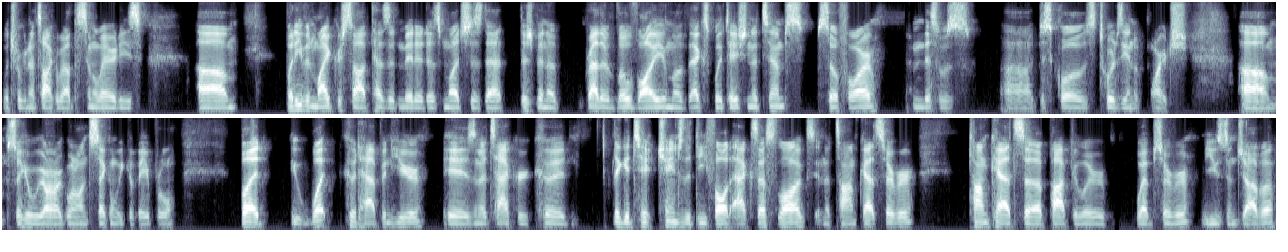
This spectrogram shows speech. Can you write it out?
which we're going to talk about the similarities. Um, but even Microsoft has admitted as much as that there's been a rather low volume of exploitation attempts so far. I mean, this was uh, disclosed towards the end of March. Um, so here we are going on second week of April. But what could happen here is an attacker could they could t- change the default access logs in a Tomcat server. Tomcat's a popular web server used in Java.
